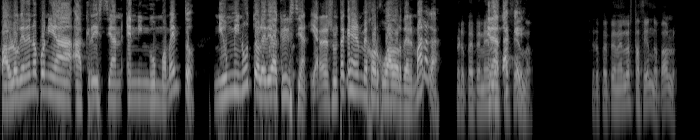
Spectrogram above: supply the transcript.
Pablo Guedes no ponía a Cristian en ningún momento. Ni un minuto le dio a Cristian. Y ahora resulta que es el mejor jugador del Málaga. Pero Pepe Mel lo está haciendo. Pero Pepe Mel lo está haciendo, Pablo.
